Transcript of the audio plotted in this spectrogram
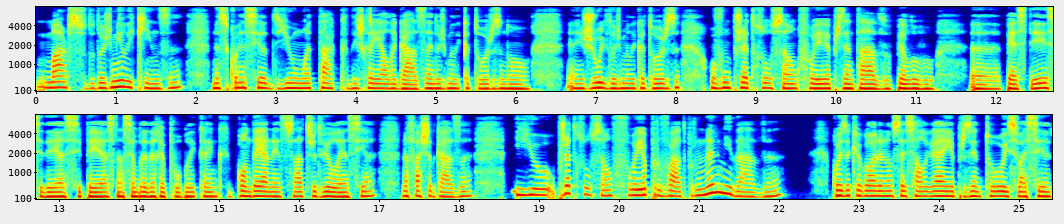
março de 2015, na sequência de um ataque de Israel a Gaza em 2014, no, em julho de 2014, houve um projeto de resolução que foi apresentado pelo uh, PSD, CDS e PS na Assembleia da República, em que condena esses atos de violência na faixa de Gaza. E o, o projeto de resolução foi aprovado por unanimidade Coisa que agora não sei se alguém apresentou e se vai ser,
